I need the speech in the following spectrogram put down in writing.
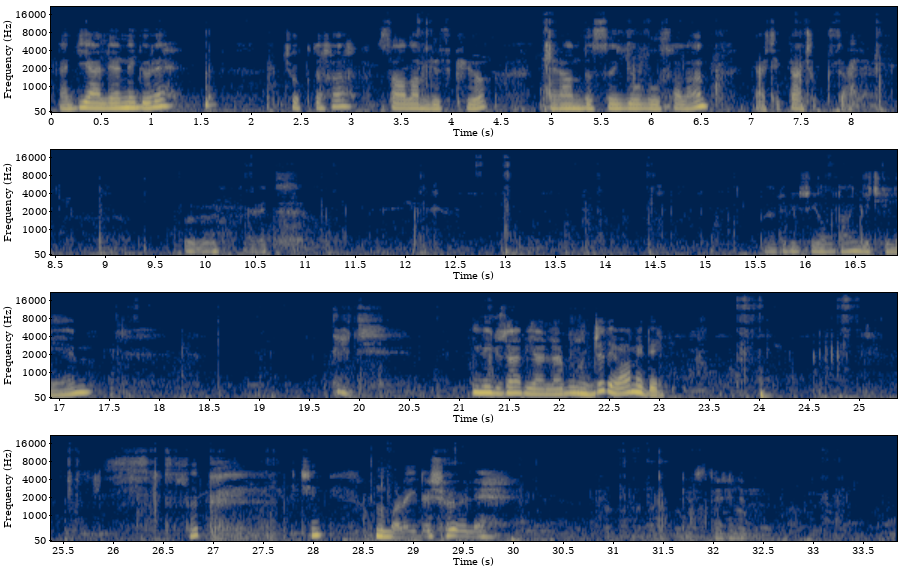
Yani diğerlerine göre çok daha sağlam gözüküyor. Verandası, yolu falan gerçekten çok güzel. Hmm, Evet. Böyle bir yoldan geçelim. Evet. Yine güzel bir yerler bulunca devam edelim. Satılık için numarayı da şöyle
